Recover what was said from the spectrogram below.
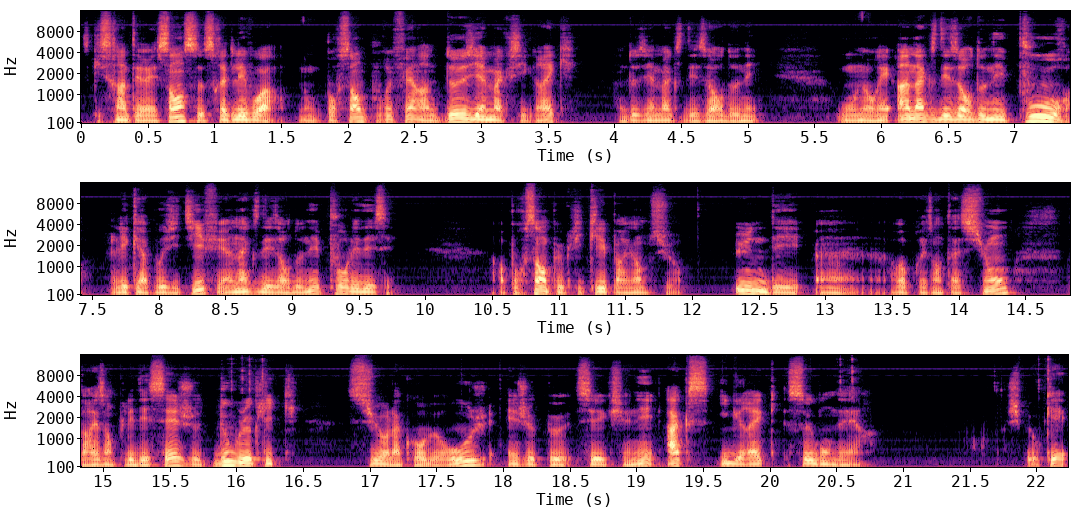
Ce qui serait intéressant, ce serait de les voir. Donc pour ça, on pourrait faire un deuxième axe Y, un deuxième axe désordonné, où on aurait un axe désordonné pour les cas positifs et un axe désordonné pour les décès. Alors pour ça, on peut cliquer par exemple sur une des euh, représentations, par exemple les décès, je double-clique sur la courbe rouge et je peux sélectionner axe Y secondaire. Je fais OK.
